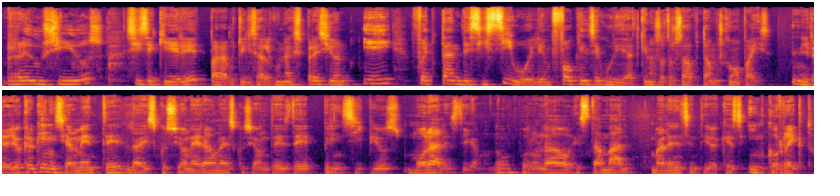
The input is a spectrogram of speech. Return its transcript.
reducidos, si se quiere, para utilizar alguna expresión, y fue tan decisivo el enfoque en seguridad que nosotros adoptamos como país? Mira, yo creo que inicialmente la discusión era una discusión desde principios morales, digamos, ¿no? Por un lado está mal, mal en el sentido de que es incorrecto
